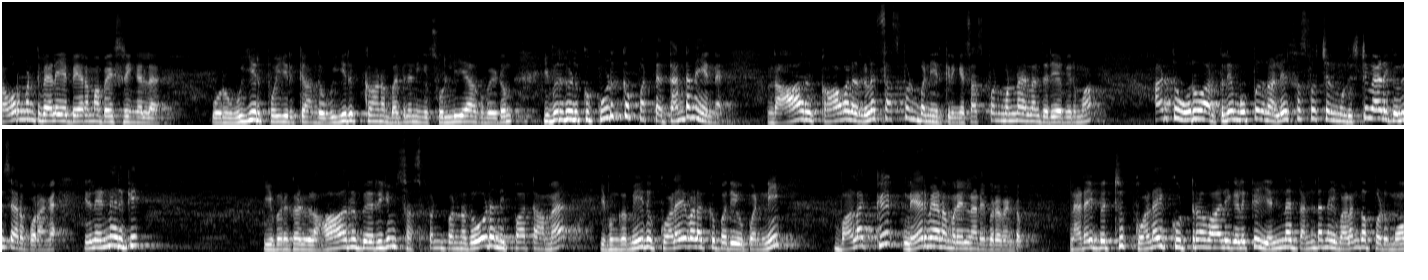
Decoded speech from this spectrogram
கவர்மெண்ட் வேலையை பேரமா பேசுறீங்கல்ல? ஒரு உயிர் போயிருக்கு அந்த உயிருக்கான பதிலை நீங்கள் சொல்லியாக வேண்டும். இவர்களுக்கு கொடுக்கப்பட்ட தண்டனை என்ன? இந்த ஆறு காவலர்களை சஸ்பெண்ட் பண்ணியிருக்கிறீங்க. சஸ்பெண்ட் பண்ணால் எல்லாம் சரியாக போயிருமா? அடுத்த ஒரு வாரத்துலேயே முப்பது நாள்லேயே சஸ்பென்ஷன் முடிச்சுட்டு வேலைக்கு வந்து சேர போகிறாங்க இதில் என்ன இருக்குது இவர்கள் ஆறு பேரையும் சஸ்பெண்ட் பண்ணதோடு நிப்பாட்டாமல் இவங்க மீது கொலை வழக்கு பதிவு பண்ணி வழக்கு நேர்மையான முறையில் நடைபெற வேண்டும். நடைபெற்று கொலை குற்றவாளிகளுக்கு என்ன தண்டனை வழங்கப்படுமோ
